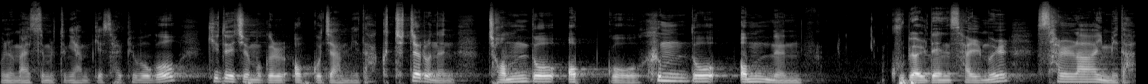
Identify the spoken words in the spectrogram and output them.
오늘 말씀을 통해 함께 살펴보고 기도의 제목을 얻고자 합니다. 그 첫째로는 점도 없고 흠도 없는 구별된 삶을 살라입니다.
